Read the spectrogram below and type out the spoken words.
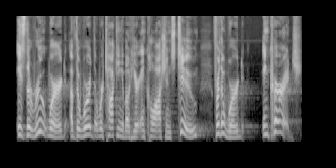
is the root word of the word that we're talking about here in Colossians 2 for the word encourage.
